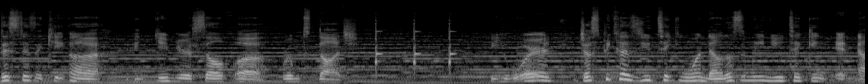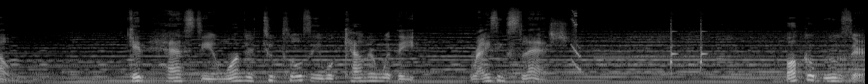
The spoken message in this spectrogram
distance, and keep uh, and give yourself uh room to dodge. Beware, just because you taking one down doesn't mean you taking it out. Get hasty and wander too close and it will counter with a rising slash. Buckle Bruiser.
